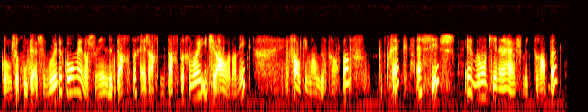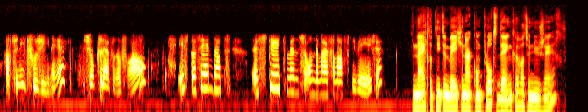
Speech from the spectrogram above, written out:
kon zo goed uit zijn woorden komen. Hij was in de 80, hij is 88 geworden, ietsje ouder dan ik valt die man de trap af. Gek. En Sis, en woont je in een huis met trappen. Had ze niet voorzieningen. Zo'n clevere vrouw. Is dat, zijn dat eh, statements om er maar vanaf te wezen? Neigt het niet een beetje naar complotdenken, wat u nu zegt?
